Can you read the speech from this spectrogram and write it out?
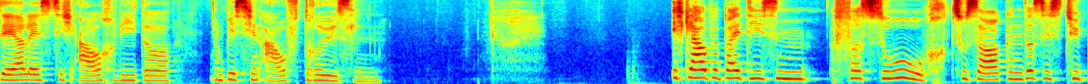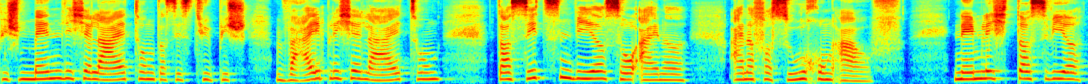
der lässt sich auch wieder ein bisschen aufdröseln. Ich glaube, bei diesem Versuch zu sagen, das ist typisch männliche Leitung, das ist typisch weibliche Leitung, da sitzen wir so einer, einer Versuchung auf. Nämlich, dass wir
